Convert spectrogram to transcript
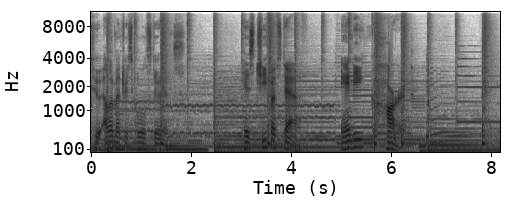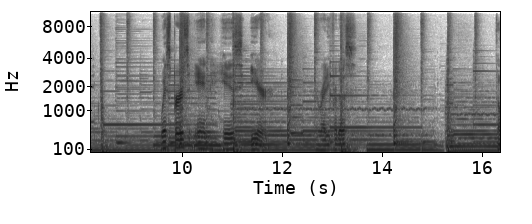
to elementary school students. His chief of staff, Andy Card, whispers in his ear. You ready for this? The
